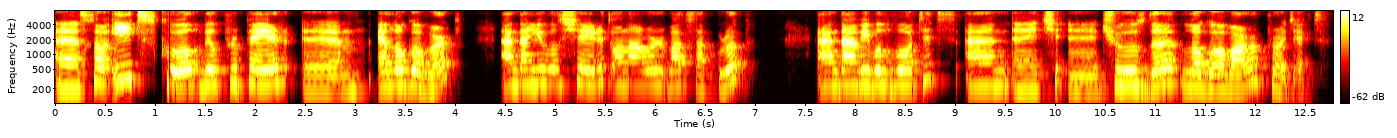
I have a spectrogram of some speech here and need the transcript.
Uh, so each school will prepare um, a logo work and then you will share it on our WhatsApp group and then we will vote it and uh, uh, choose the logo of our project.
